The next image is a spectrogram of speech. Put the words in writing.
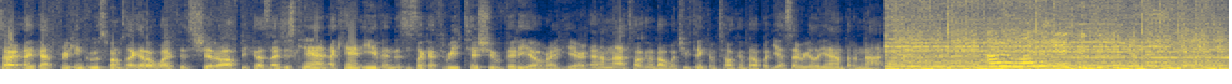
sorry, I got freaking goosebumps. I gotta wipe this shit off because I just can't. I can't even. This is like a three tissue video right here, and I'm not talking about what you think I'm talking about, but yes, I really am, but I'm not. I love it.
